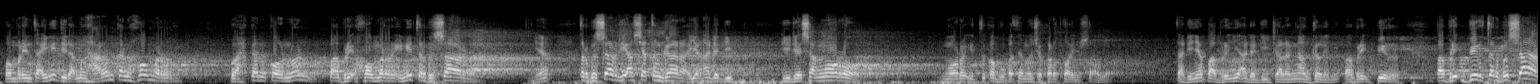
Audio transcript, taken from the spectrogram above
Pemerintah ini tidak mengharamkan homer, bahkan konon pabrik homer ini terbesar, ya, terbesar di Asia Tenggara yang ada di di Desa Ngoro. Ngoro itu Kabupaten Mojokerto insya Allah. Tadinya pabriknya ada di Jalan Ngagel ini, pabrik bir. Pabrik bir terbesar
